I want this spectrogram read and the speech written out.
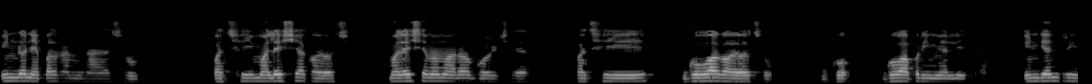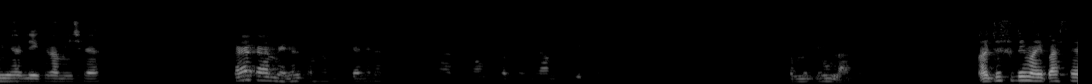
ઇન્ડો નેપાલ રમીને આવ્યો છું. પછી મલેશિયા ગયો છું. મલેશિયામાં મારો ગોલ્ડ છે પછી ગોવા ગયો છું. Goa premier league Indian premier league રમી છે. કયા કયા મેડલ તમને મળ્યા છે ને તમે ત્યાં ગ્રાઉન્ડ પર તમે આમ તમને કેવું લાગે? હજુ સુધી મારી પાસે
